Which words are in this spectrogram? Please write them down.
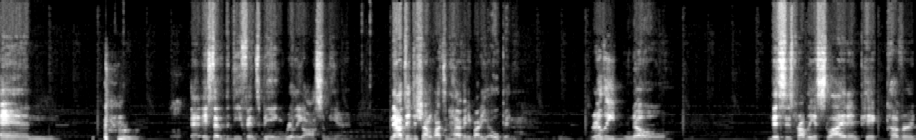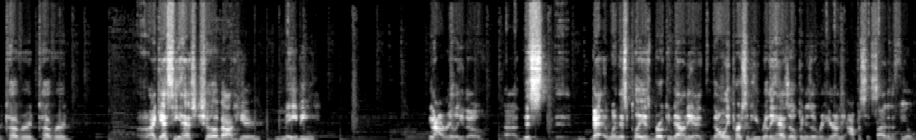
and instead of the defense being really awesome here. Now, did Deshaun Watson have anybody open? Really, no. this is probably a slide in pick, covered, covered, covered. Uh, I guess he has Chubb out here, maybe. Not really though. Uh, this that when this play is broken down, yeah, the only person he really has open is over here on the opposite side of the field.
